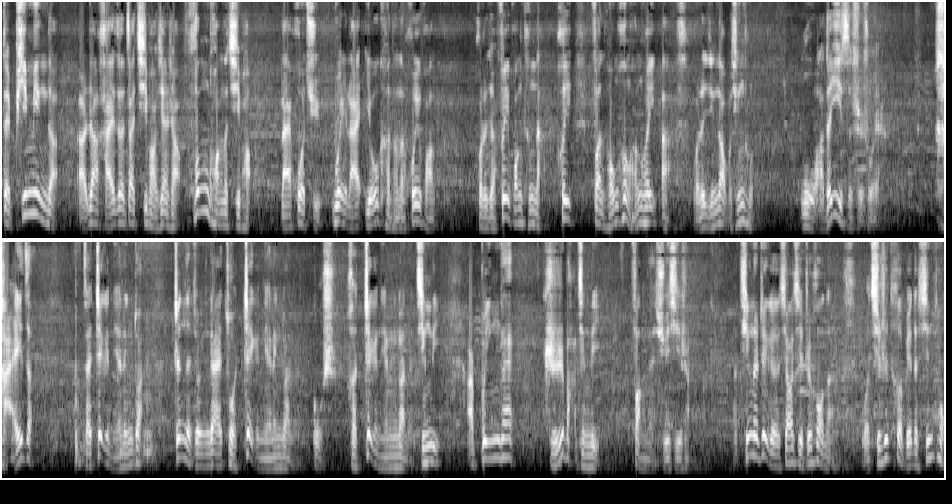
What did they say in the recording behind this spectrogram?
得拼命的啊，让孩子在起跑线上疯狂的起跑，来获取未来有可能的辉煌，或者叫飞黄腾达，嘿粉红凤凰灰啊！我这已经闹不清楚了。我的意思是说呀，孩子在这个年龄段，真的就应该做这个年龄段的故事和这个年龄段的经历，而不应该。只把精力放在学习上，听了这个消息之后呢，我其实特别的心痛。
